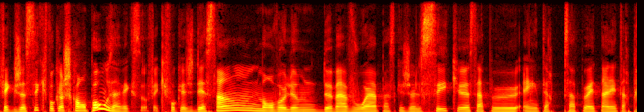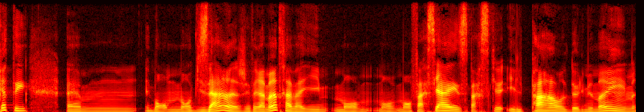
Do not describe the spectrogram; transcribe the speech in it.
Fait que je sais qu'il faut que je compose avec ça. Fait qu'il faut que je descende mon volume de ma voix parce que je le sais que ça peut, ça peut être mal interprété. Euh, bon, mon visage, j'ai vraiment travaillé mon, mon, mon faciès parce qu'il parle de lui-même.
